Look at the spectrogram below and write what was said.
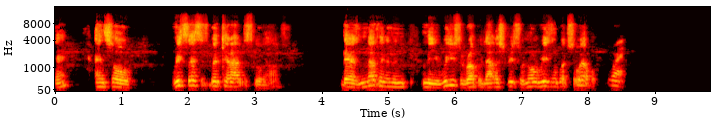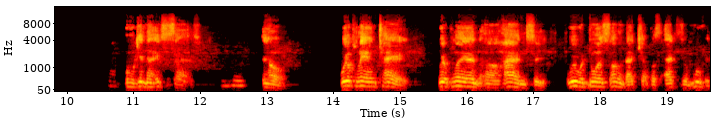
And so recess has been cut out of the schoolhouse. There's nothing in the, I mean, we used to run up and down the streets for no reason whatsoever. Right. But we're getting that exercise. hmm You know, we were playing tag. We were playing uh, hide and seek. We were doing something that kept us active and moving.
